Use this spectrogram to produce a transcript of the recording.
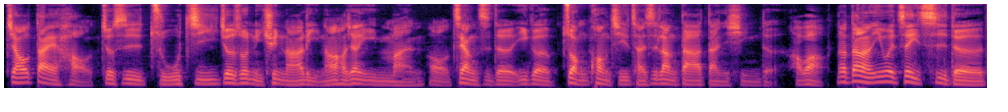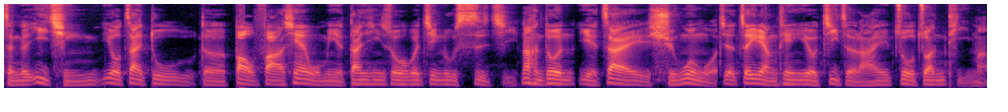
交代好，就是足迹，就是说你去哪里，然后好像隐瞒哦，这样子的一个状况，其实才是让大家担心的。好不好？那当然，因为这一次的整个疫情又再度的爆发，现在我们也担心说会不会进入四级。那很多人也在询问我，这这一两天也有记者来做专题嘛，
